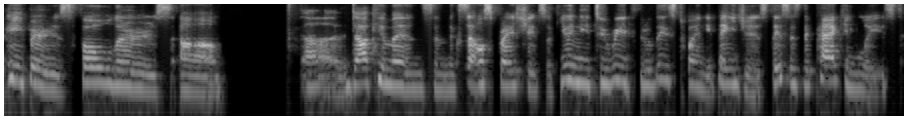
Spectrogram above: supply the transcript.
papers, folders, um, uh, documents and Excel spreadsheets. If you need to read through these 20 pages, this is the packing list.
